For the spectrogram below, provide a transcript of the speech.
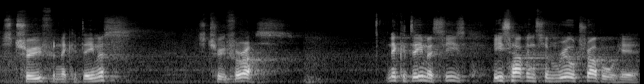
It's true for Nicodemus, it's true for us. Nicodemus, he's, he's having some real trouble here,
